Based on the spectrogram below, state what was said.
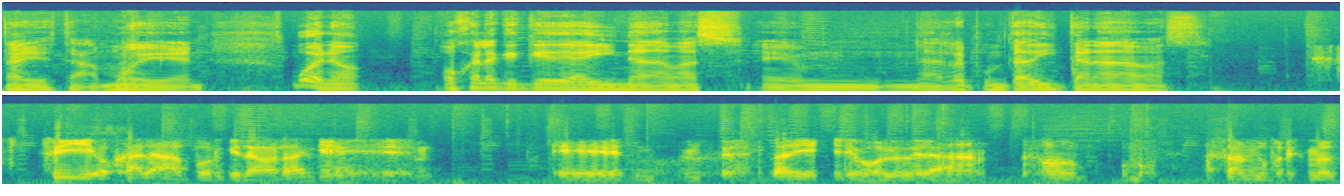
Ahí está, muy bien. Bueno, ojalá que quede ahí nada más, una repuntadita nada más. Sí, ojalá, porque la verdad que eh, nadie quiere volver a, no, como pasando, por ejemplo,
